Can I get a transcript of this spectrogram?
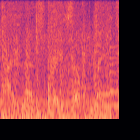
Let's raise a flame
